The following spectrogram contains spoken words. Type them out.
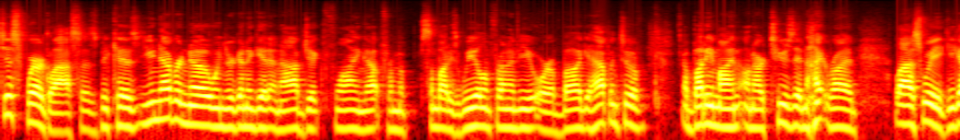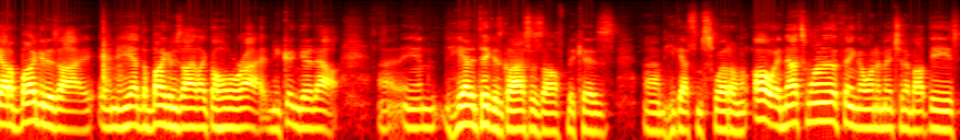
just wear glasses because you never know when you're going to get an object flying up from a, somebody's wheel in front of you or a bug. It happened to a, a, buddy of mine on our Tuesday night ride last week. He got a bug in his eye and he had the bug in his eye like the whole ride and he couldn't get it out. Uh, and he had to take his glasses off because um, he got some sweat on them. Oh, and that's one other thing I want to mention about these.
